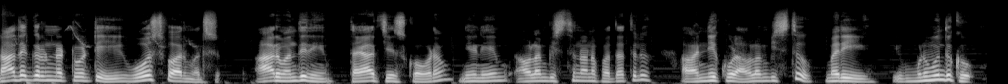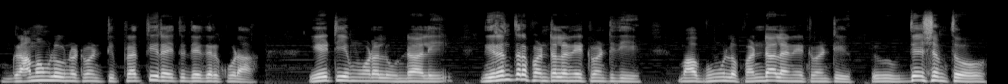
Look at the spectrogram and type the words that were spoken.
నా దగ్గర ఉన్నటువంటి ఓస్ట్ ఫార్మర్స్ ఆరు మందిని తయారు చేసుకోవడం నేనేం అవలంబిస్తున్న పద్ధతులు అవన్నీ కూడా అవలంబిస్తూ మరి మునుముందుకు గ్రామంలో ఉన్నటువంటి ప్రతి రైతు దగ్గర కూడా ఏటీఎం మోడల్ ఉండాలి నిరంతర పంటలు అనేటువంటిది మా భూముల్లో పండాలనేటువంటి ఉద్దేశంతో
